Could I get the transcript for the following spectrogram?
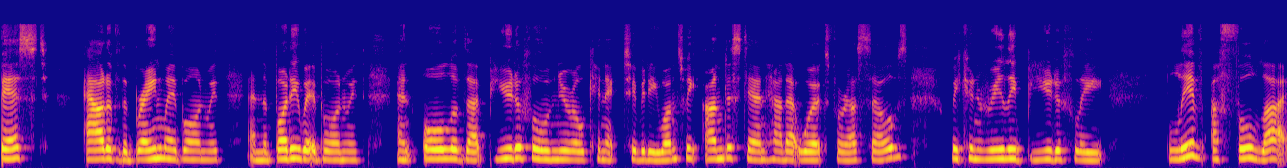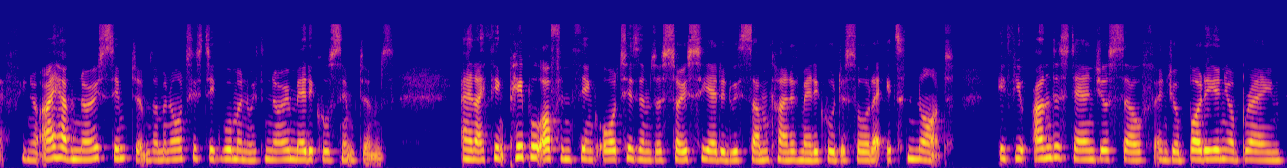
best out of the brain we're born with and the body we're born with and all of that beautiful neural connectivity once we understand how that works for ourselves we can really beautifully live a full life. You know, I have no symptoms. I'm an autistic woman with no medical symptoms. And I think people often think autism's associated with some kind of medical disorder. It's not. If you understand yourself and your body and your brain,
